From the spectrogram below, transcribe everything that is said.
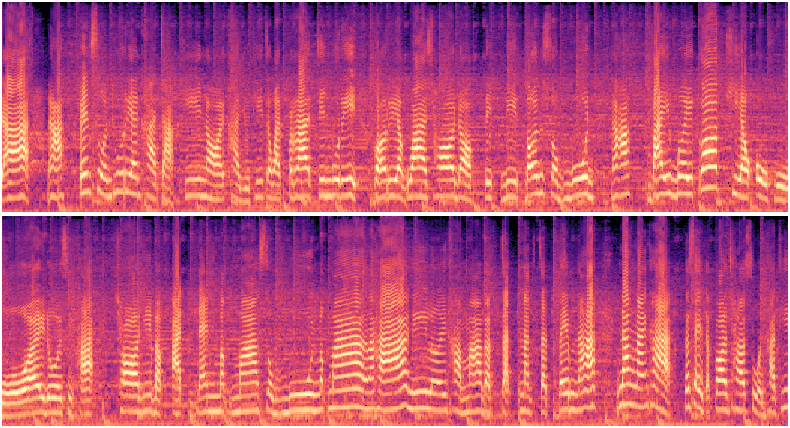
จ้านะคะเป็นสวนทุเรียนค่ะจากพี่น้อยค่ะอยู่ที่จังหวัดปราจีนบุรี ก็เรียกว่าช่อดอกติดดีต้นสมบูรณ์นะคะ ใบเบยก็เขียวโอ้โหดูสิคะ ช่อนี่แบบอัดแน่นมากๆ สมบูรณ์มากๆนะคะ นี่เลยค่ะมาแบบจัดหนักจัดเต็มนะคะดังนั้นค่ะ เกษตรกรชาวสวนค่ะที่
